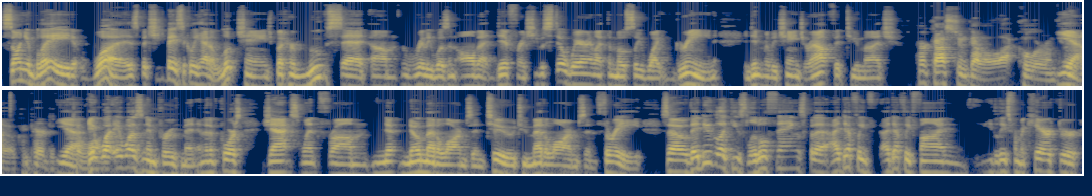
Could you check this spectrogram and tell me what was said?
Sonya Blade was, but she basically had a look change, but her move set um, really wasn't all that different. She was still wearing like the mostly white and green and didn't really change her outfit too much. Her costume got a lot cooler on yeah. Though, compared to yeah, to it was it was an improvement. And then of course Jax went from no, no metal arms in two to metal arms in three. So they do like these little things, but I definitely I definitely find at least from a character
